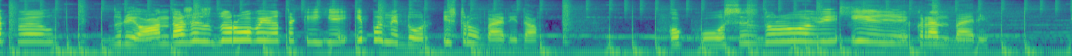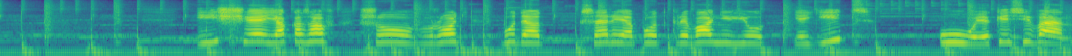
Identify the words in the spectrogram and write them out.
епл, дуріан, даже здоровий отакий є, і помідор, і стровбері, да. Кокоси здорові і кранбері. І ще я казав, що вроді буде серія по відкриванню яїць. У, якийсь івент.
